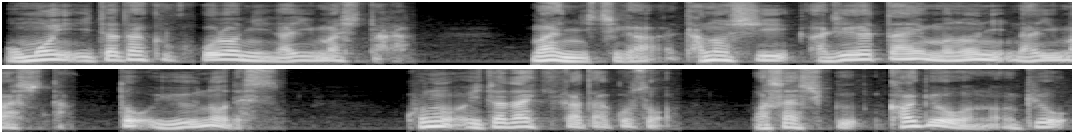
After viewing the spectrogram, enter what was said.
思いいただく心になりましたら、毎日が楽しいありがたいものになりましたというのです。このいただき方こそまさしく家業の業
